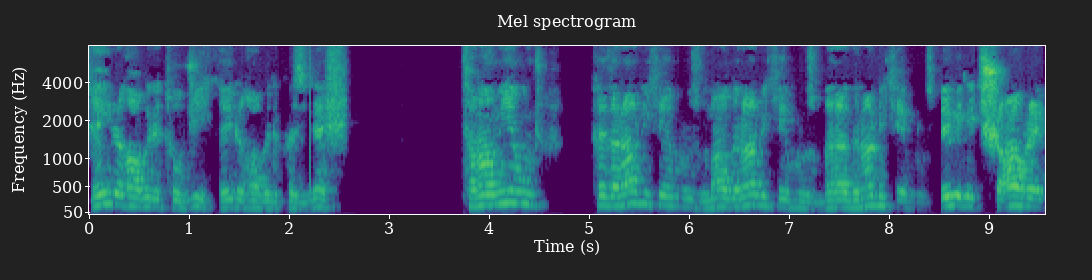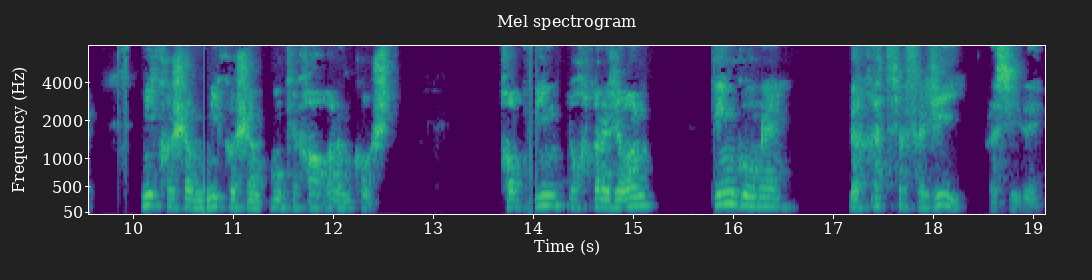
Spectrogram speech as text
غیر قابل توجیه غیر قابل پذیرش. تمامی اون پدرانی که امروز مادرانی که امروز برادرانی که امروز ببینید شعار می‌کشم می‌کشم اون که خواهرم کشت. خب این دختر جوان این گونه به قتل فجی رسیده.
